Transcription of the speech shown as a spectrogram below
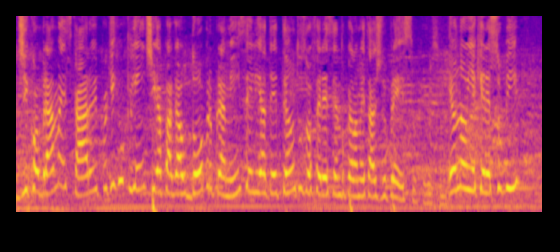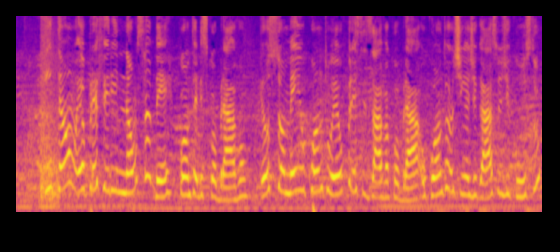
de cobrar mais caro e por que, que o cliente ia pagar o dobro para mim se ele ia ter tantos oferecendo pela metade do preço? Eu não ia querer subir. Então eu preferi não saber quanto eles cobravam. Eu somei o quanto eu precisava cobrar, o quanto eu tinha de gasto e de custo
